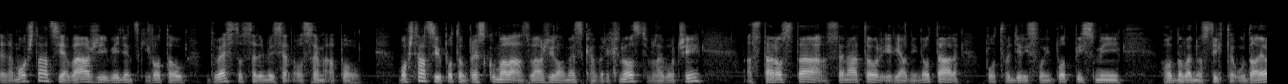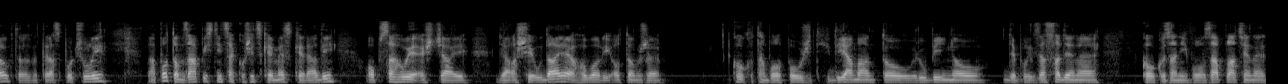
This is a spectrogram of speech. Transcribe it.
teda monštrancia váži viedenských lotov 278,5. Monštranciu potom preskúmala a zvážila mestská vrchnosť v Levoči a starosta, senátor i riadny notár potvrdili svojimi podpismi hodnovednosť týchto údajov, ktoré sme teraz počuli. No a potom zápisnica Košickej mestskej rady obsahuje ešte aj ďalšie údaje a hovorí o tom, že koľko tam bolo použitých diamantov, rubínov, kde boli zasadené, koľko za nich bolo zaplatené.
